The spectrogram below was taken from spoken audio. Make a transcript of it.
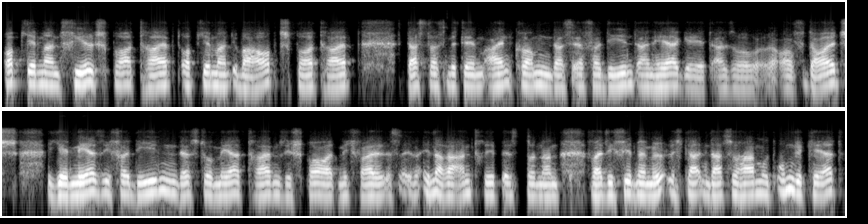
ob jemand viel Sport treibt, ob jemand überhaupt Sport treibt, dass das mit dem Einkommen, das er verdient, einhergeht. Also auf Deutsch, je mehr sie verdienen, desto mehr treiben sie Sport. Nicht, weil es ein innerer Antrieb ist, sondern weil sie viel mehr Möglichkeiten dazu haben. Und umgekehrt,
